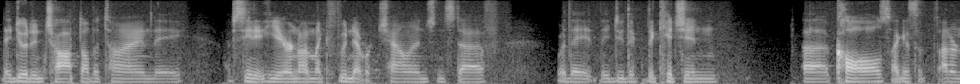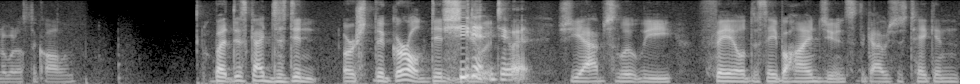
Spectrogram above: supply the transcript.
they do it in Chopped all the time. They, I've seen it here and on like Food Network Challenge and stuff, where they, they do the the kitchen uh, calls. I guess it's, I don't know what else to call them. But this guy just didn't, or sh- the girl didn't. She do didn't it. do it. She absolutely failed to stay behind you, and so the guy was just taking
